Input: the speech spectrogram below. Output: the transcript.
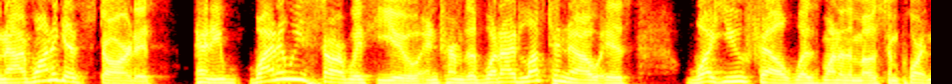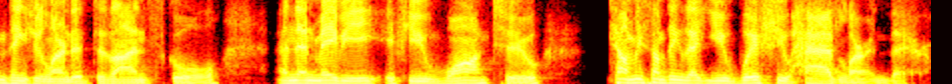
now I want to get started. Penny, why don't we start with you in terms of what I'd love to know is what you felt was one of the most important things you learned at design school. And then maybe if you want to, tell me something that you wish you had learned there.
